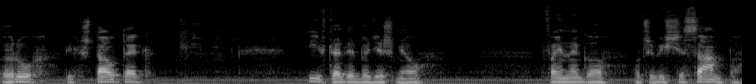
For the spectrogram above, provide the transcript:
ruch tych kształtek i wtedy będziesz miał fajnego oczywiście sampa.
